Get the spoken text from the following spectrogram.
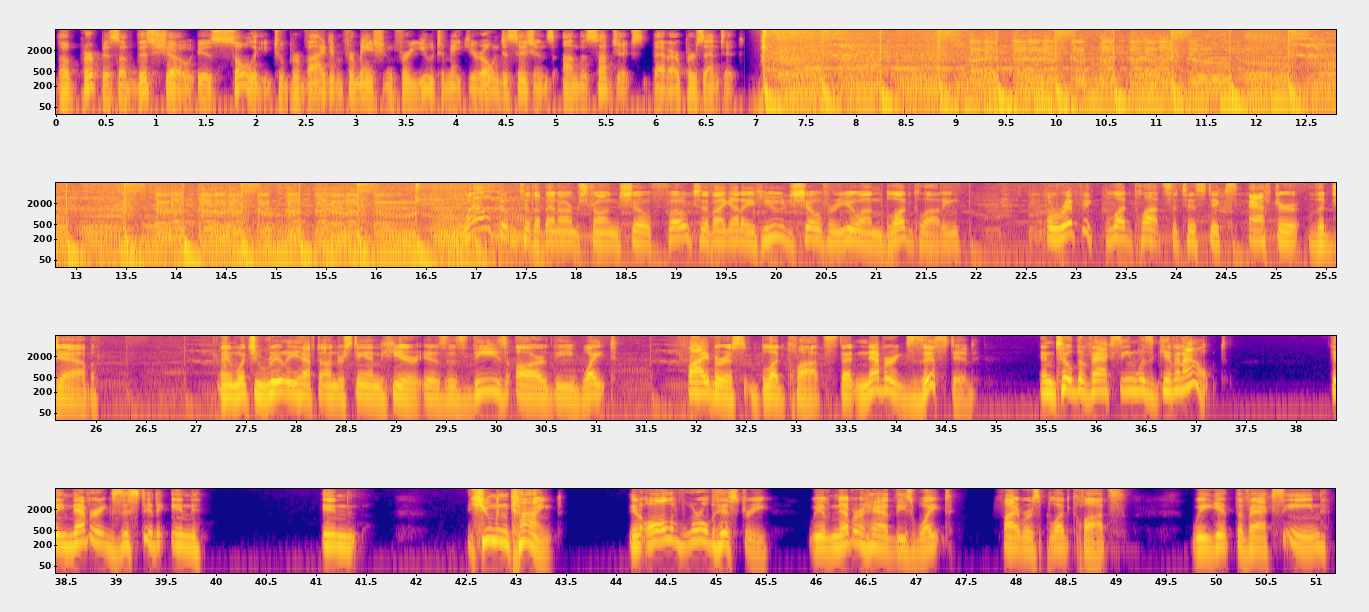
The purpose of this show is solely to provide information for you to make your own decisions on the subjects that are presented. Welcome to the Ben Armstrong Show, folks. Have I got a huge show for you on blood clotting? Horrific blood clot statistics after the jab. And what you really have to understand here is, is these are the white fibrous blood clots that never existed until the vaccine was given out. They never existed in in humankind. In all of world history, we have never had these white fibrous blood clots. We get the vaccine,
